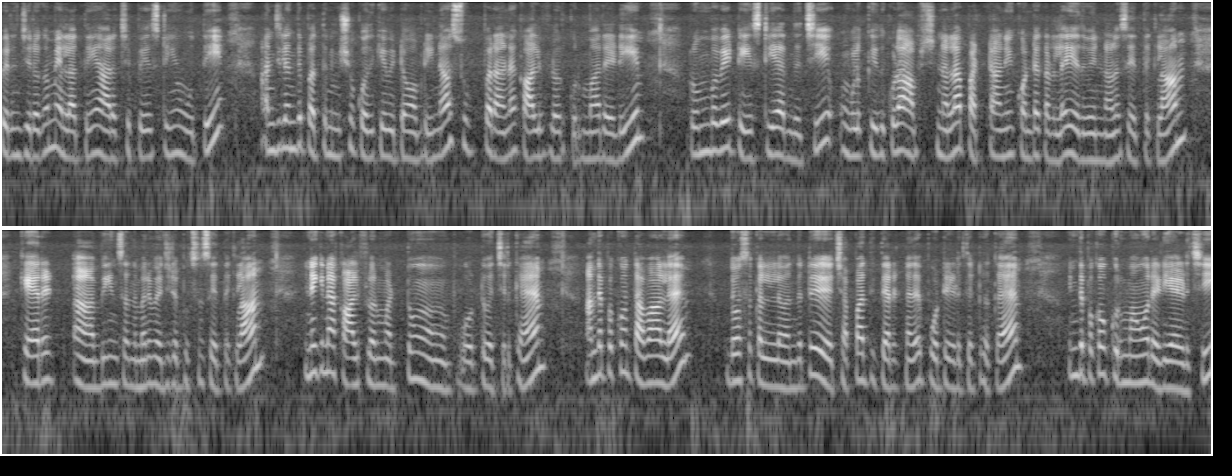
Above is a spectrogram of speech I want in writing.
பெருஞ்சீரகம் எல்லாத்தையும் அரைச்சி பேஸ்ட்டையும் ஊற்றி அஞ்சுலேருந்து பத்து நிமிஷம் கொதிக்க விட்டோம் அப்படின்னா சூப்பரான காலிஃப்ளவர் குருமா ரெடி ரொம்பவே டேஸ்டியாக இருந்துச்சு. உங்களுக்கு இது கூட ஆப்ஷனலாக பட்டாணி கொண்டக்கடலை எது வேணாலும் சேர்த்துக்கலாம். கேரட் பீன்ஸ் அந்த மாதிரி வெஜிடபிள்ஸும் சேர்த்துக்கலாம். இன்றைக்கி நான் காலிஃப்ளவர் மட்டும் போட்டு வச்சுருக்கேன். அந்த பக்கம் தவாவில் தோசைக்கல்லில் வந்துட்டு சப்பாத்தி திரட்டினதை போட்டு எடுத்துகிட்ருக்கேன். இந்த பக்கம் குருமாவும் ரெடி ஆகிடுச்சு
